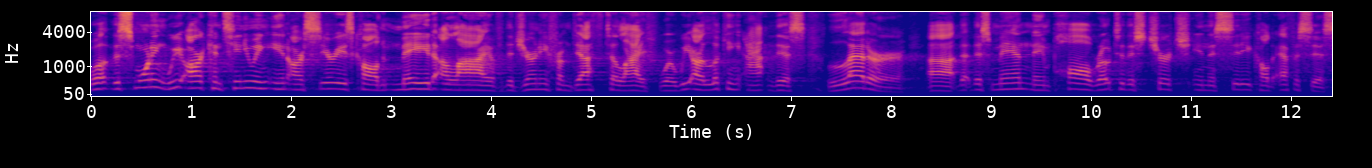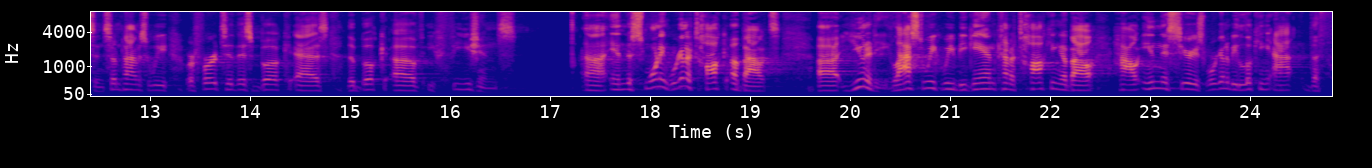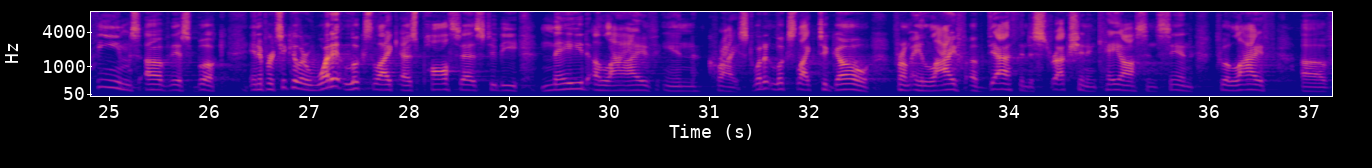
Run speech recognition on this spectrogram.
Well, this morning we are continuing in our series called Made Alive The Journey from Death to Life, where we are looking at this letter uh, that this man named Paul wrote to this church in this city called Ephesus. And sometimes we refer to this book as the book of Ephesians. Uh, and this morning, we're going to talk about uh, unity. Last week, we began kind of talking about how in this series, we're going to be looking at the themes of this book, and in particular, what it looks like, as Paul says, to be made alive in Christ. What it looks like to go from a life of death and destruction and chaos and sin to a life of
